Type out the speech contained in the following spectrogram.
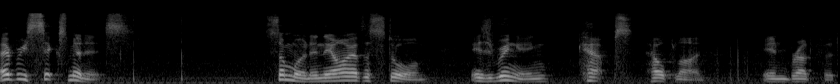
Every six minutes, someone in the eye of the storm is ringing CAP's helpline in Bradford.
